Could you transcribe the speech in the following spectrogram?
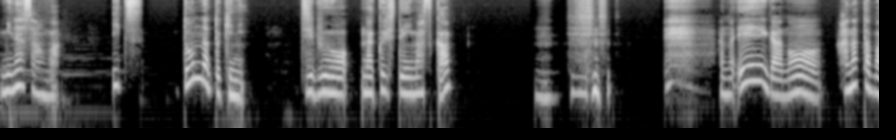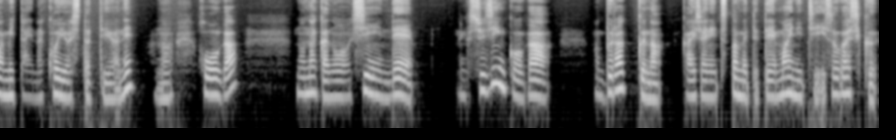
皆さんはいつ、どんな時に自分をなくしていますか？うん。あの、映画の花束みたいな恋をしたっていうね、あの、邦画の中のシーンで、なんか主人公がブラックな会社に勤めてて毎日忙しく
